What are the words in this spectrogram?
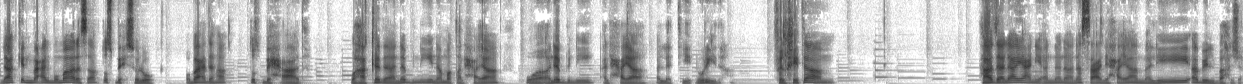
لكن مع الممارسة تصبح سلوك وبعدها تصبح عادة. وهكذا نبني نمط الحياة ونبني الحياة التي نريدها. في الختام هذا لا يعني أننا نسعى لحياة مليئة بالبهجة.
